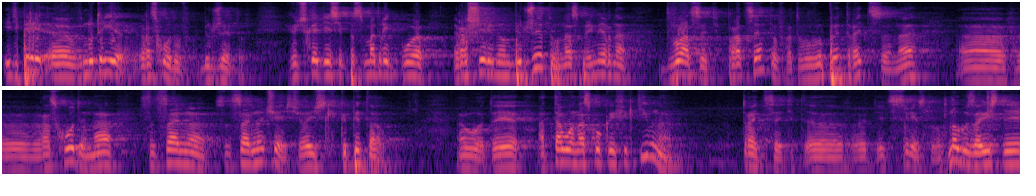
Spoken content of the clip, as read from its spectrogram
И теперь э, внутри расходов бюджетов. Хочу сказать, если посмотреть по расширенному бюджету, у нас примерно 20% от ВВП тратится на э, расходы на социальную, социальную часть, человеческий капитал. Вот. И от того, насколько эффективно тратятся эти, эти средства, много зависит и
